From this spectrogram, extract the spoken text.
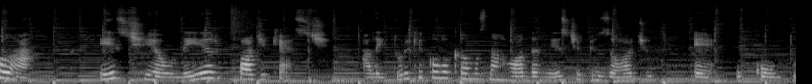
Olá, este é o Ler Podcast. A leitura que colocamos na roda neste episódio é o conto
